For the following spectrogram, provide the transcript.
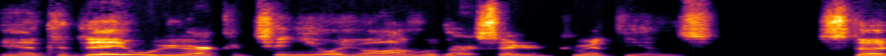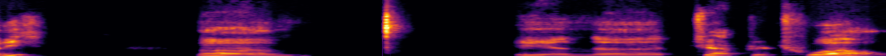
and today we are continuing on with our Second Corinthians study um, in uh, chapter 12.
